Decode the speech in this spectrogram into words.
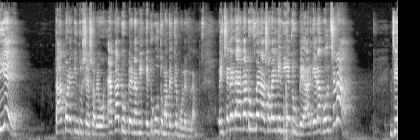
দিয়ে তারপরে কিন্তু শেষ হবে। ও একা ডুববে না, আমি এটুকু তোমাদেরকে বলে গেলাম ওই ছেলেটা একা ডুববে না, সবাইকে নিয়ে ডুববে। আর এরা বলছে না যে,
